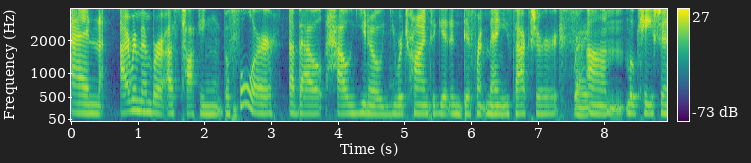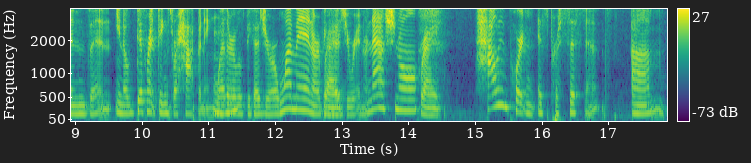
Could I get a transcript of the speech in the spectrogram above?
and I remember us talking before about how you know you were trying to get in different manufacturer right. um, locations, and you know different things were happening, mm-hmm. whether it was because you're a woman or because right. you were international. Right. How important is persistence um,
